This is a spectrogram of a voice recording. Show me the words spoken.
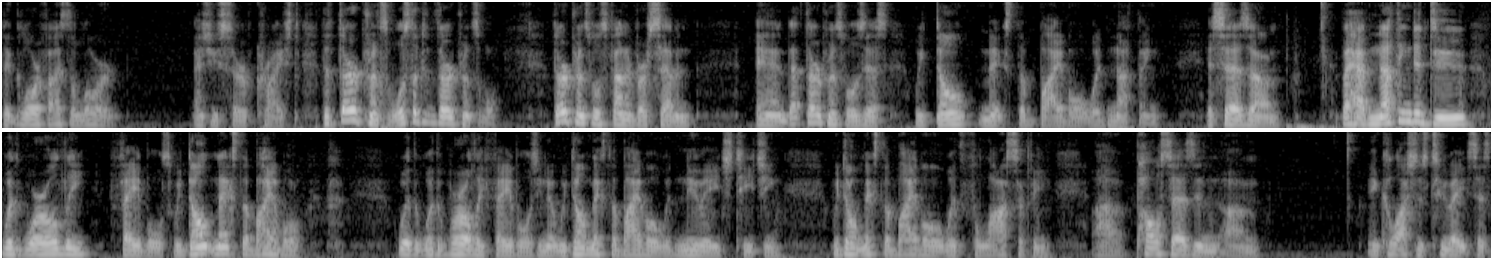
that glorifies the Lord as you serve Christ. The third principle, let's look at the third principle. Third principle is found in verse 7. And that third principle is this we don't mix the Bible with nothing. It says, um, but have nothing to do with worldly fables. We don't mix the Bible with, with worldly fables. You know, we don't mix the Bible with New Age teaching. We don't mix the Bible with philosophy. Uh, Paul says in um, in Colossians 2 8 says,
